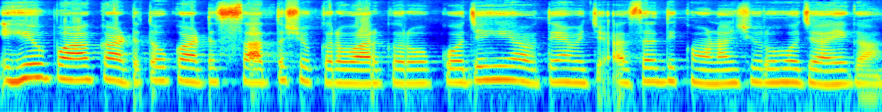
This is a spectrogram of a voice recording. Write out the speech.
ਇਹ ਉਪਾਅ ਘੱਟ ਤੋਂ ਘੱਟ 7 ਸ਼ੁੱਕਰਵਾਰ ਕਰੋ। ਕੁਝ ਹੀ ਹਫ਼ਤਿਆਂ ਵਿੱਚ ਅਸਰ ਦਿਖਾਉਣਾ ਸ਼ੁਰੂ ਹੋ ਜਾਏਗਾ।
